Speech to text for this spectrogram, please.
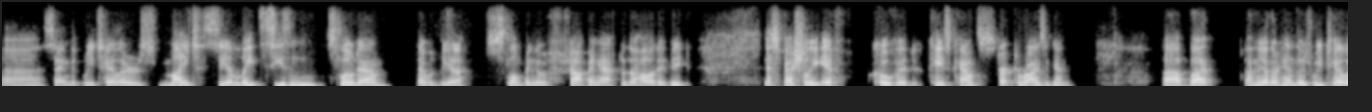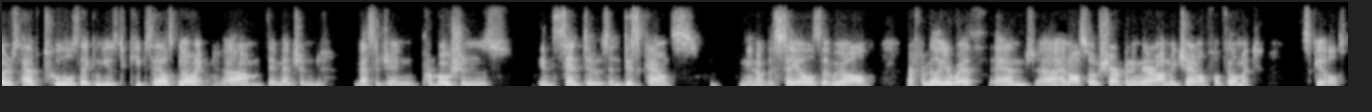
uh, saying that retailers might see a late season slowdown. That would be a slumping of shopping after the holiday peak, especially if COVID case counts start to rise again. Uh, but on the other hand, those retailers have tools they can use to keep sales going. Um, they mentioned messaging, promotions, incentives, and discounts. You know, the sales that we all are familiar with, and uh, and also sharpening their omni-channel fulfillment skills.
